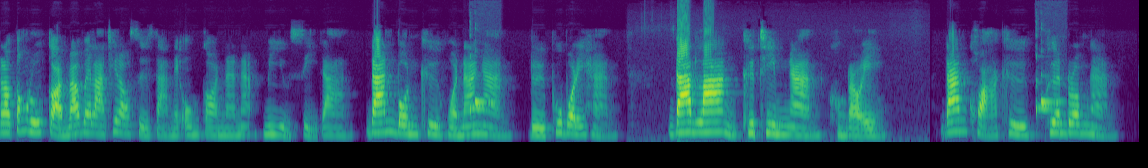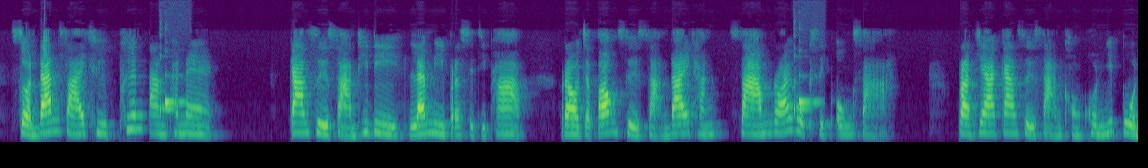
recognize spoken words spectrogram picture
เราต้องรู้ก่อนว่าเวลาที่เราสื่อสารในองค์กรนั้นนะมีอยู่ 4 ด้าน ด้านบนคือหัวหน้างานหรือผู้บริหาร ด้านล่างคือทีมงานของเราเอง ด้านขวาคือเพื่อนร่วมงาน ส่วนด้านซ้ายคือเพื่อนต่างแผนก การสื่อสารที่ดีและมีประสิทธิภาพ เราจะต้องสื่อสารได้ทั้ง 360 องศา ปรัชญาการสื่อสารของคนญี่ปุ่น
